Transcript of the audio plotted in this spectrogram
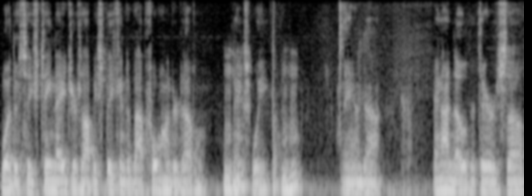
Whether it's these teenagers, I'll be speaking to about 400 of them next week, Mhm. and uh, and I know that there's uh,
